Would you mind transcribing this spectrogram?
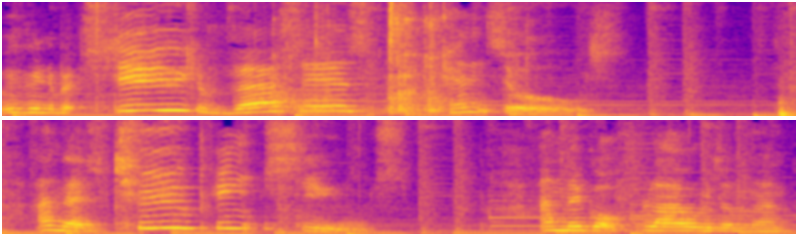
We're gonna put shoes versus pencils. And there's two pink shoes. And they've got flowers on them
